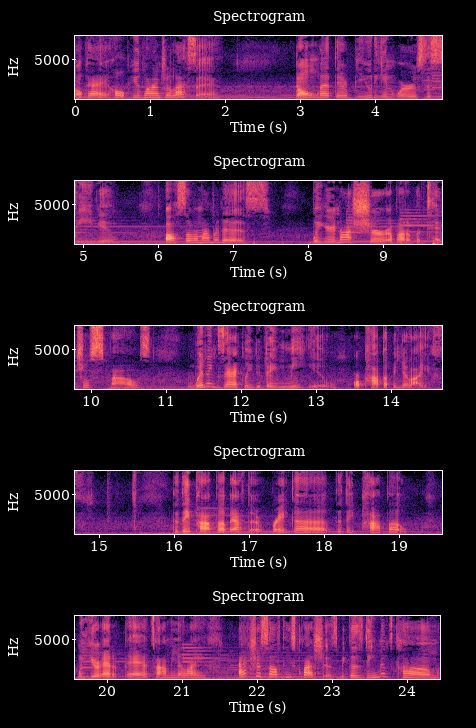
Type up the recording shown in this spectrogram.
Okay? Hope you learned your lesson. Don't let their beauty and words deceive you. Also, remember this when you're not sure about a potential spouse, when exactly did they meet you or pop up in your life? Did they pop up after a breakup? Did they pop up when you're at a bad time in your life? Ask yourself these questions because demons come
